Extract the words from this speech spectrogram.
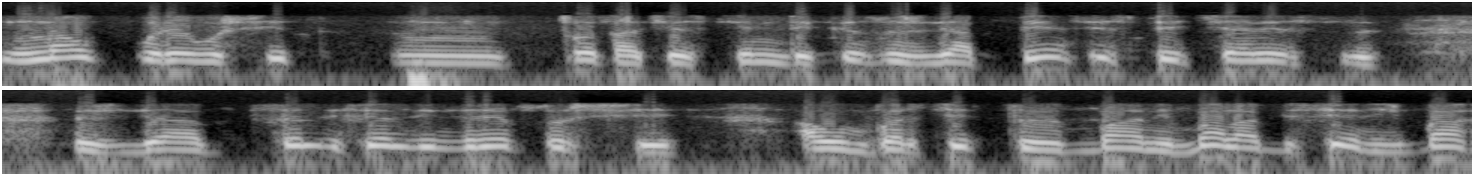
Nu au reușit în tot acest timp decât să-și dea pensii speciale, să își dea fel de fel de drepturi și au împărțit uh, banii, ba la biserici, ba,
